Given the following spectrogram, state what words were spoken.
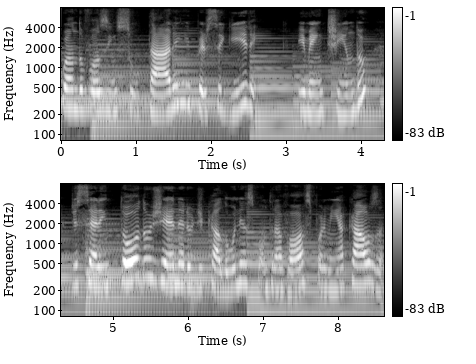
quando vos insultarem e perseguirem, e mentindo, disserem todo o gênero de calúnias contra vós por minha causa,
